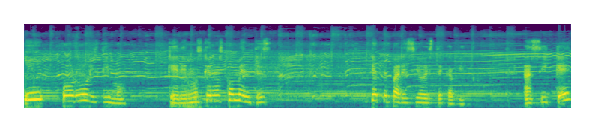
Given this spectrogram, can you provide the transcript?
Y por último, queremos que nos comentes qué te pareció este capítulo. Así que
